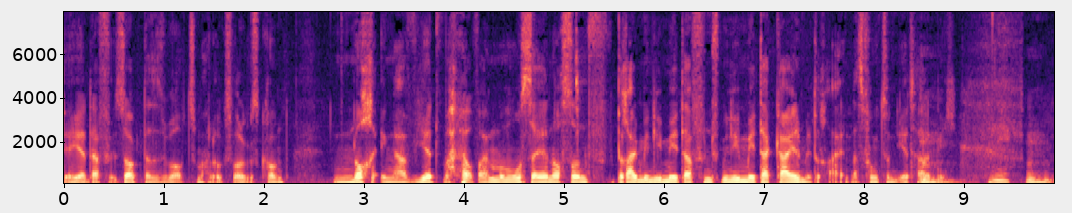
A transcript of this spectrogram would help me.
der ja dafür sorgt, dass es überhaupt zum Hallux valgus kommt, noch enger wird, weil auf einmal muss da ja noch so ein 3 mm, 5 mm Keil mit rein. Das funktioniert halt mhm. nicht. Nee. Mhm.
